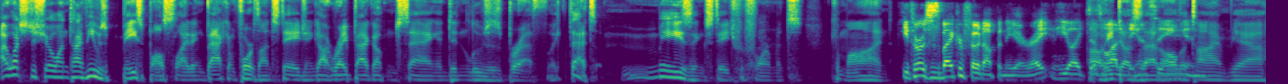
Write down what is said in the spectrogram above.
I watched a show one time. He was baseball sliding back and forth on stage and got right back up and sang and didn't lose his breath. Like that's amazing stage performance. Come on. He throws his microphone up in the air, right? And he like does oh, a he does of that all the and- time. Yeah,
